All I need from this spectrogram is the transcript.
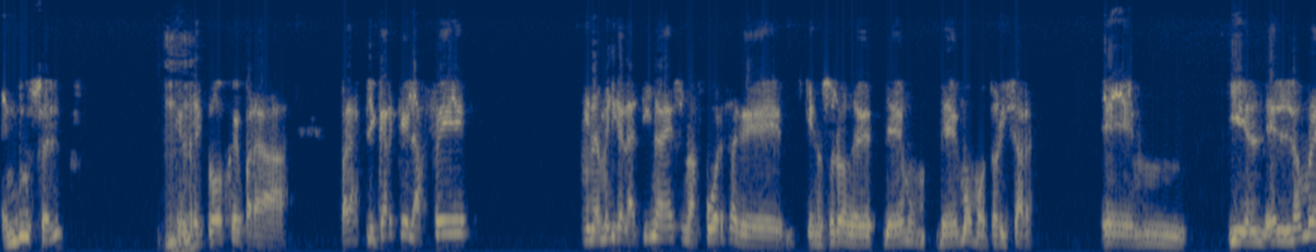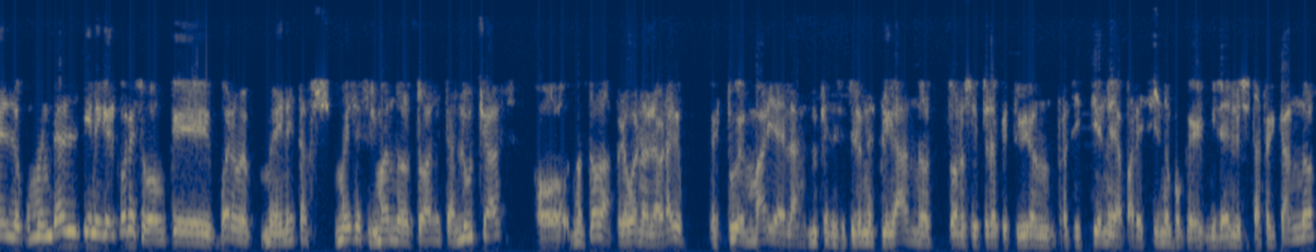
en Dussel, que recoge para, para explicar que la fe en América Latina es una fuerza que, nosotros debemos, debemos motorizar. Eh, y el, el nombre del documental tiene que ver con eso, con que, bueno, en estos meses filmando todas estas luchas, o no todas, pero bueno, la verdad que estuve en varias de las luchas que se estuvieron desplegando, todos los sectores que estuvieron resistiendo y apareciendo porque Milenio les está afectando.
